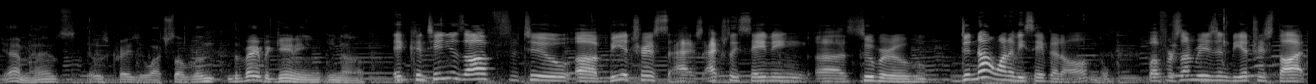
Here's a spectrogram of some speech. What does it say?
Yeah, man, it was, it was crazy to watch. So in the very beginning, you know, it continues off to uh, Beatrice actually saving uh, Subaru who did not want to be saved at all nope. But for some reason, Beatrice thought,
